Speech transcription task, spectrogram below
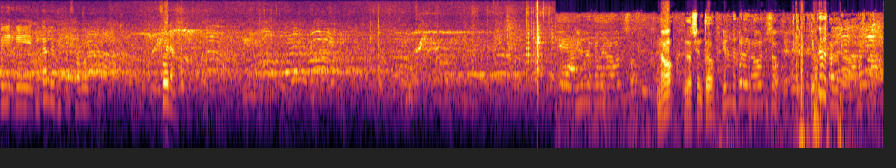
Oye, que quitar de aquí, por favor. Fuera. ¿Quieres dejar de grabar eso? No, lo siento. ¿Quieres dejar de grabar eso? ¿Quieres dejar de grabar hostia?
